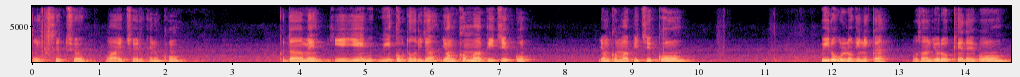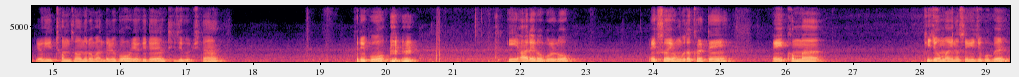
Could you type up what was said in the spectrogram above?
x축, y축 이렇게 놓고. 그 다음에 얘, 얘 위에 거부터 그리자. 0, b 찍고 0, b 찍고 위로 블록이니까 우선 이렇게 되고 여기 점선으로 만들고 여기를 뒤집읍시다. 그리고 이 아래로 블록 x가 0보다 클 때 a, b제곱 마이너스 a제곱을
